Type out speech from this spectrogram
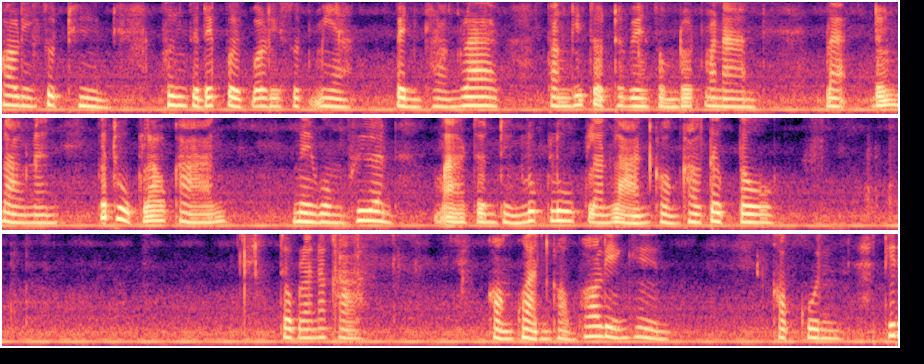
พ่อเลี้ยงสุดหื่นเพิ่งจะได้เปิดบริสุทธิ์เมียเป็นครั้งแรก ทั้งที่จดทะเบียนสมรสมานาน และเรื่องราวนั้นก็ถูกเล่าขาน ในวงเพื่อนมาจนถึงลูกๆหลานๆของเขาเติบโต จบแล้วนะคะ ของขวัญของพ่อเลี้ยงคืนขอบคุณที่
